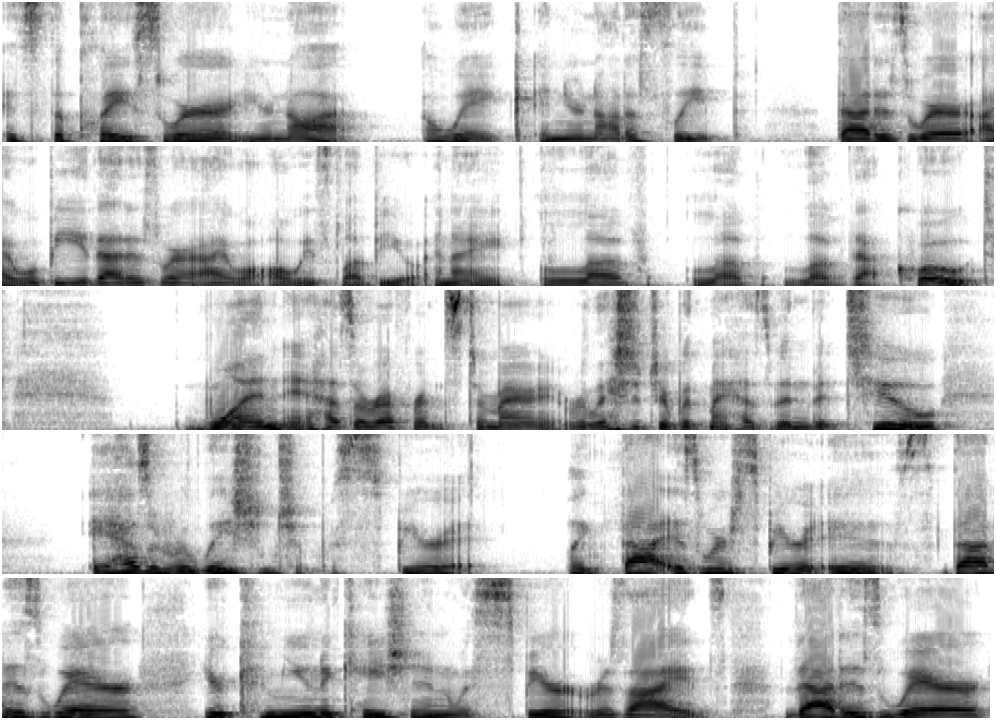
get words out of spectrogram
it's the place where you're not awake and you're not asleep that is where i will be that is where i will always love you and i love love love that quote one it has a reference to my relationship with my husband but two it has a relationship with spirit. Like that is where spirit is. That is where your communication with spirit resides. That is where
